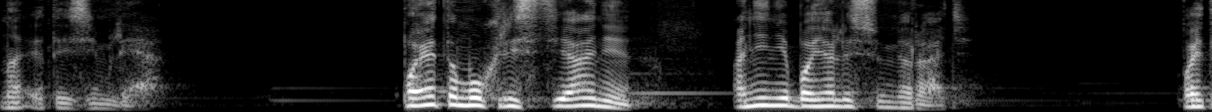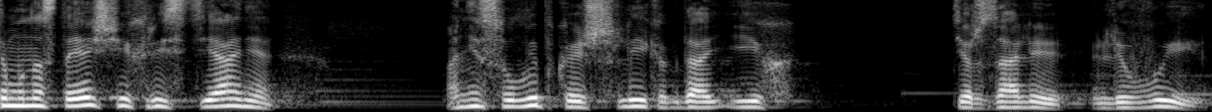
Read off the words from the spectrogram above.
на этой земле. Поэтому христиане, они не боялись умирать. Поэтому настоящие христиане, они с улыбкой шли, когда их терзали львы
